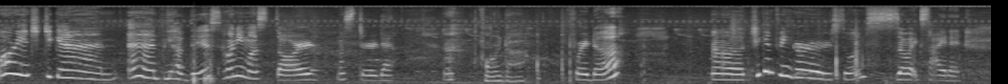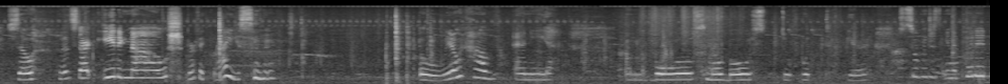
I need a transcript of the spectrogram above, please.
orange chicken and we have this honey mustard mustard uh, For the for the uh, chicken fingers. So I'm so excited. So let's start eating now. Perfect rice. oh, we don't have any um, bowls, small bowls to put here. So I'm just gonna put it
